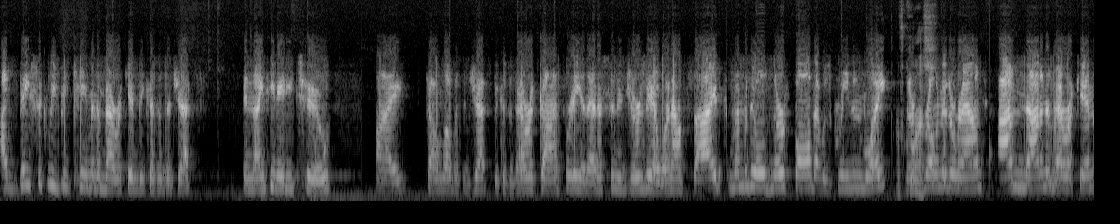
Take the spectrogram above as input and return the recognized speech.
I basically became an American because of the Jets. In 1982, I fell in love with the Jets because of Eric Godfrey in Edison, New Jersey. I went outside. Remember the old Nerf ball that was green and white? Of They're course. throwing it around. I'm not an American.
